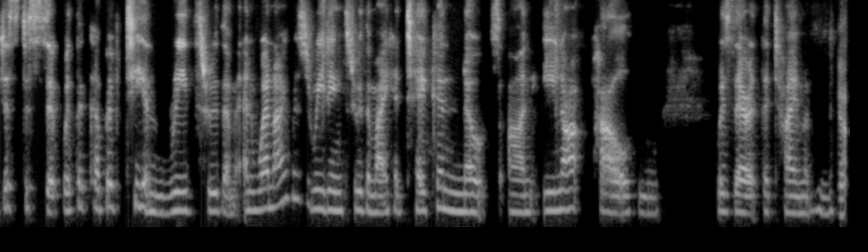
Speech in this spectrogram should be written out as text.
just to sit with a cup of tea and read through them and when i was reading through them i had taken notes on enoch powell who was there at the time of yep.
